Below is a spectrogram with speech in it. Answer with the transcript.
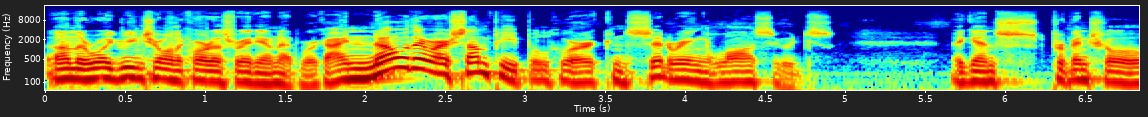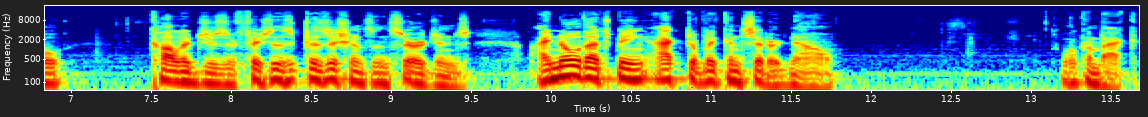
on the Roy Green Show on the Corus Radio Network. I know there are some people who are considering lawsuits against provincial colleges of physicians and surgeons. I know that's being actively considered now. We'll come back.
